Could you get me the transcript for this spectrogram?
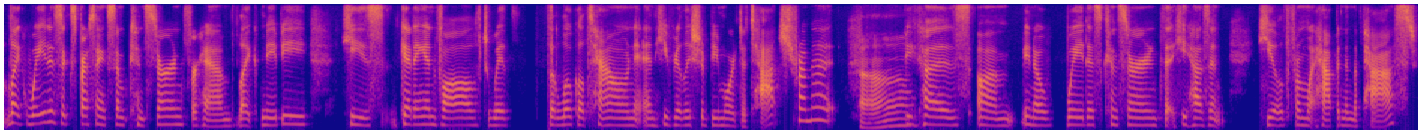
like Wade is expressing some concern for him. Like maybe he's getting involved with the local town and he really should be more detached from it Oh. because um, you know, Wade is concerned that he hasn't healed from what happened in the past.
